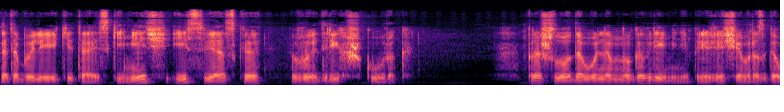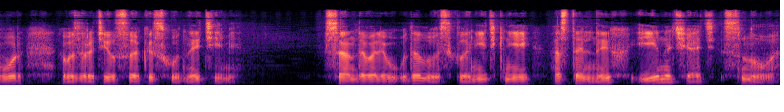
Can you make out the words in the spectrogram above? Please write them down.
Это были китайский меч и связка выдрих шкурок. Прошло довольно много времени, прежде чем разговор возвратился к исходной теме. Сандовалю удалось склонить к ней остальных и начать снова.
